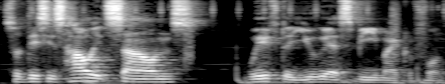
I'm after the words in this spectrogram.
So this is how it sounds with the USB microphone.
